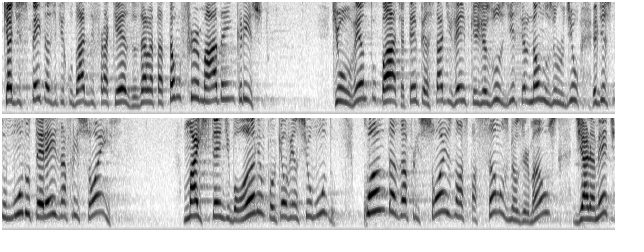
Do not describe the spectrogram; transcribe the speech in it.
que, a despeito das dificuldades e fraquezas, ela está tão firmada em Cristo, que o vento bate, a tempestade vem, porque Jesus disse, ele não nos iludiu, ele disse: No mundo tereis aflições, mas tem de bom ânimo, porque eu venci o mundo. Quantas aflições nós passamos, meus irmãos, diariamente,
